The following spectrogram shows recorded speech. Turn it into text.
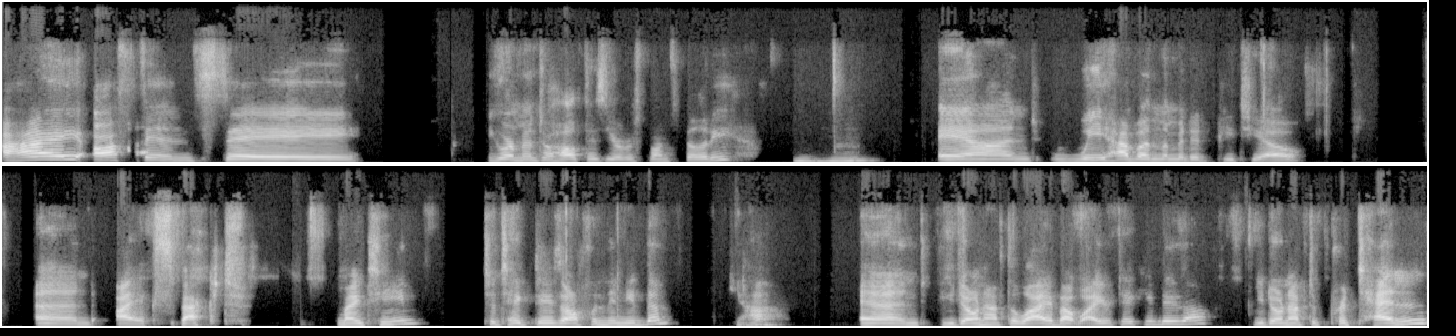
I often say your mental health is your responsibility. Mm-hmm. And we have unlimited PTO. And I expect my team to take days off when they need them. Yeah. And you don't have to lie about why you're taking days off. You don't have to pretend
